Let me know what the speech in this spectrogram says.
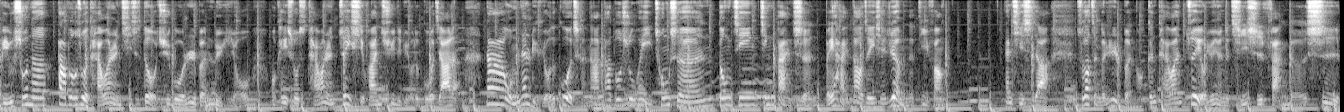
比如说呢，大多数的台湾人其实都有去过日本旅游，我可以说是台湾人最喜欢去旅游的国家了。那我们在旅游的过程啊，大多数会以冲绳、东京、金板神、北海道这一些热门的地方。但其实啊，说到整个日本哦，跟台湾最有渊源的，其实反而是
